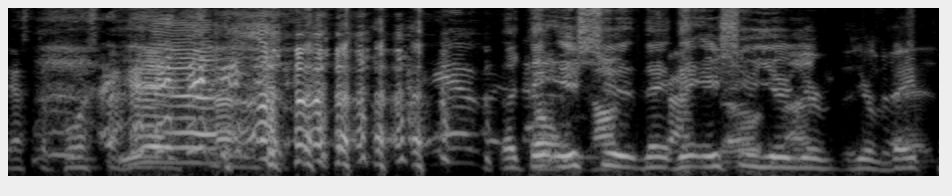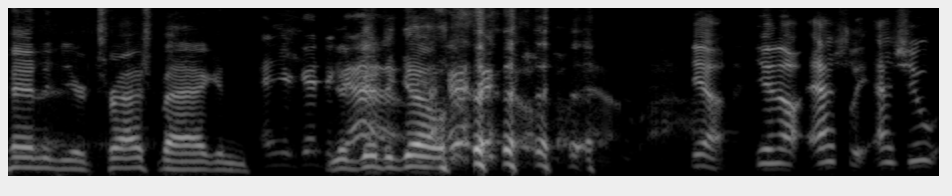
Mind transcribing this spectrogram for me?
That's the force behind Yeah. it. Yeah, like they Don't issue knock the they, they issue Don't your your your trash vape pen and your trash bag and and you're good to you're go. good to go. yeah you know actually as you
